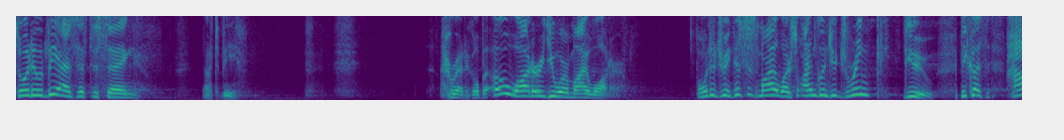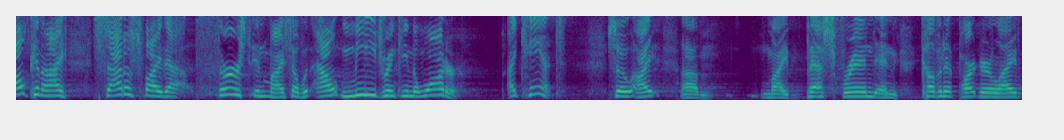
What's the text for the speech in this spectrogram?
So it would be as if to saying, not to be heretical, but oh, water, you are my water. I want to drink. This is my water, so I'm going to drink you. Because how can I satisfy that thirst in myself without me drinking the water? I can't. So I, um, my best friend and covenant partner in life,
